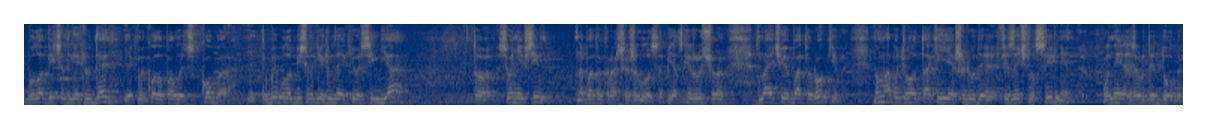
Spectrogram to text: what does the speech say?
було більше таких людей, як Микола Павлович Коба, якби було більше таких людей, як його сім'я, то сьогодні всім набагато краще жилося б. Я скажу, що знаючи його багато років, ну, мабуть, воно так і є, що люди фізично сильні, вони завжди добрі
